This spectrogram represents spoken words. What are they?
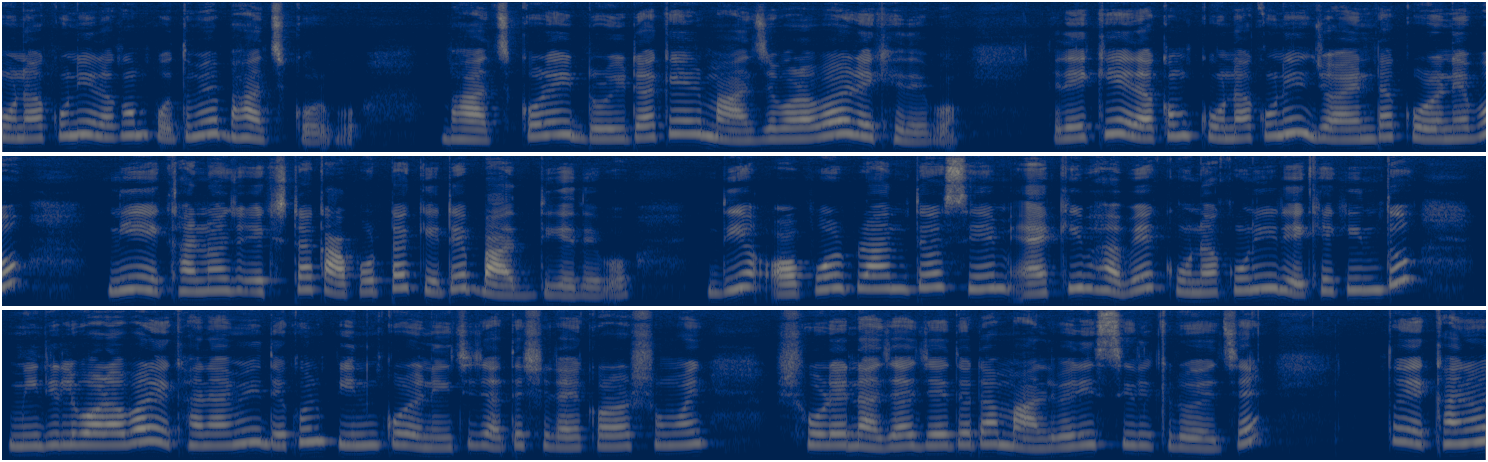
কোনাকুনি এরকম প্রথমে ভাঁজ করব। ভাঁজ করে এই দড়িটাকে এর মাঝ বরাবর রেখে দেব। রেখে এরকম কোনাকুনি জয়েন্টটা করে নেব। নিয়ে এখানেও এক্সট্রা কাপড়টা কেটে বাদ দিয়ে দেব। দিয়ে অপর প্রান্তেও সেম একইভাবে কোনাকুনি রেখে কিন্তু মিডিল বরাবর এখানে আমি দেখুন পিন করে নিয়েছি যাতে সেলাই করার সময় সরে না যায়, যেহেতু এটা মালবেরি সিল্ক রয়েছে। তো এখানেও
